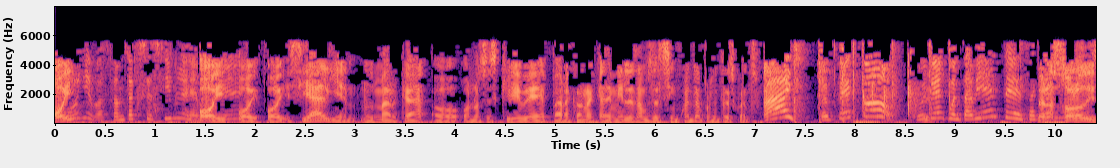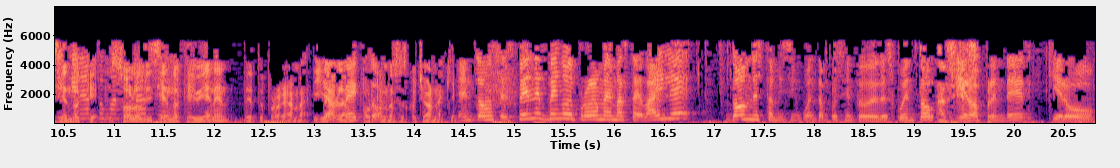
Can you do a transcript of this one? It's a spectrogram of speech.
Hoy, Oye, bastante accesible. muy hoy, hoy, hoy, si alguien nos marca o, o nos escribe para Canon Academy, les damos el 50% de descuento. ¡Ay! ¡Perfecto! Muy Sí. bien, cuentavientes. Aquí Pero solo diciendo que solo clases. diciendo que vienen de tu programa y hablan porque nos escucharon aquí. Entonces, ven- vengo del programa de Marta de Baile. ¿Dónde está mi 50% de descuento? Así quiero es. aprender, quiero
